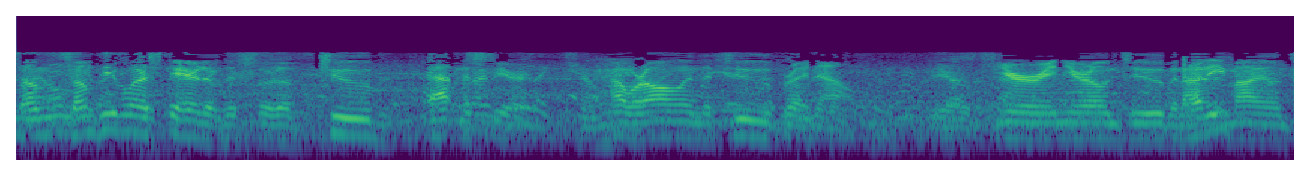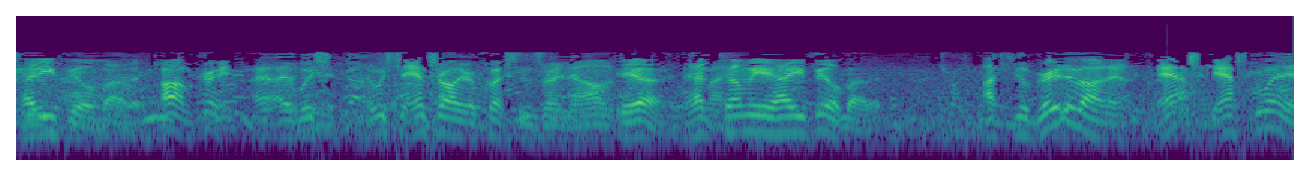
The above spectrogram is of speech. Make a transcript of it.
Some some people are scared of this sort of tube atmosphere. How we're all in the tube right now. You're in your own tube and How I'm you in my own tube. How do you feel about it? Oh, great. I, I wish I wish to answer all your questions right now. Yeah, How- tell me how you feel about it. I feel great about it. Ask, ask away.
